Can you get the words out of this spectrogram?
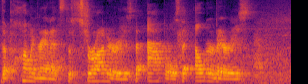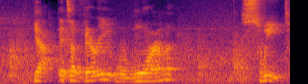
the pomegranates, the strawberries, the apples, the elderberries. Yeah, it's a very warm, sweet,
